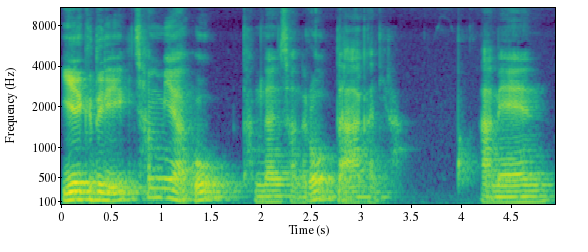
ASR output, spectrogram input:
이에 그들이 찬미하고 감난산으로 나아가니라. 아멘.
